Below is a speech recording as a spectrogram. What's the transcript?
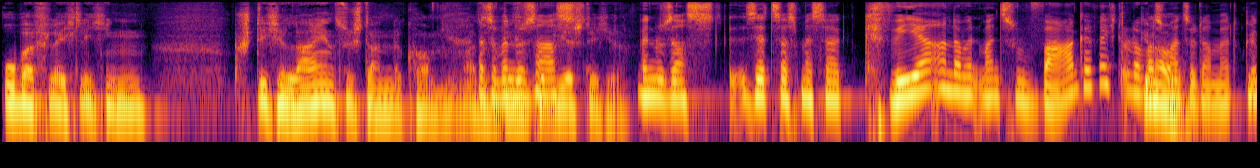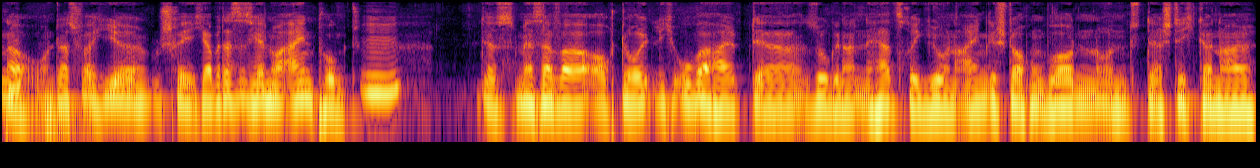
oberflächlichen Sticheleien zustande kommen. Also, also wenn du sagst, wenn du sagst, setzt das Messer quer an, damit meinst du waagerecht oder genau, was meinst du damit? Genau, mhm. und das war hier schräg. Aber das ist ja nur ein Punkt. Mhm. Das Messer war auch deutlich oberhalb der sogenannten Herzregion eingestochen worden und der Stichkanal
